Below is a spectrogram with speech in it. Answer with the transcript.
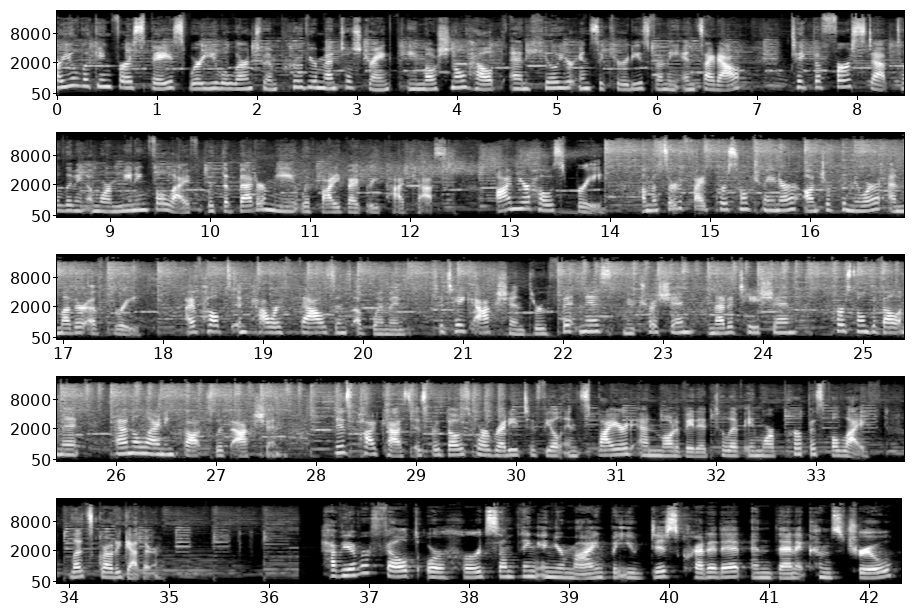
Are you looking for a space where you will learn to improve your mental strength, emotional health, and heal your insecurities from the inside out? Take the first step to living a more meaningful life with the Better Me with Body by Bree podcast. I'm your host, Bree. I'm a certified personal trainer, entrepreneur, and mother of three. I've helped empower thousands of women to take action through fitness, nutrition, meditation, personal development, and aligning thoughts with action. This podcast is for those who are ready to feel inspired and motivated to live a more purposeful life. Let's grow together. Have you ever felt or heard something in your mind, but you discredit it and then it comes true?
